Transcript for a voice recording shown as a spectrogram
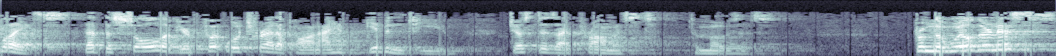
place that the sole of your foot will tread upon, I have given to you, just as I promised to Moses. From the wilderness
